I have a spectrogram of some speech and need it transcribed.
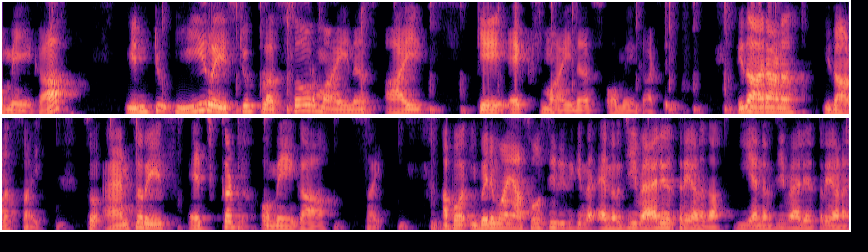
omega into e raise to plus or minus i k x minus omega t. ഇതാരാണ്? ഇതാണ് psi so answer is h cut omega psi അപ്പോൾ ഇവരുമായി അസോസിയേറ്റ് ഇരിക്കുന്ന എനർജി വാല്യൂ എത്രയാണ്? ഇതാ ഈ എനർജി വാല്യൂ എത്രയാണ്?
